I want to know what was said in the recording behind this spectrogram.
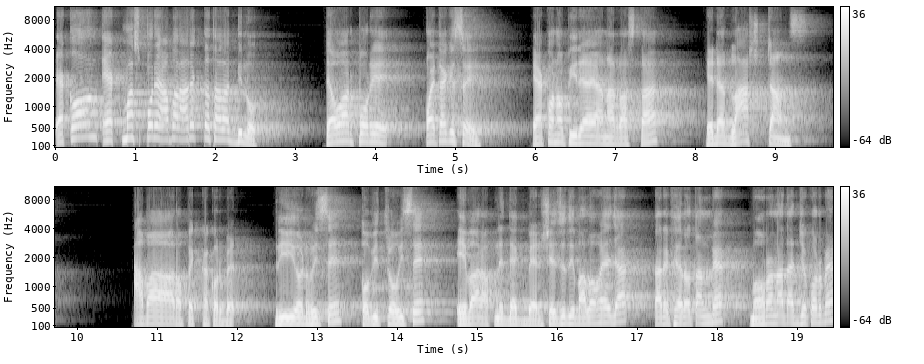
এখন এক মাস পরে আবার আরেকটা তালাক দিল। দেওয়ার পরে কয়টা গেছে? এখনও ফিরে আনার রাস্তা। এটা লাস্ট চান্স আবার অপেক্ষা করবেন পিরিয়ড হয়েছে পবিত্র হয়েছে এবার আপনি দেখবেন, সে যদি ভালো হয়ে যায় তারে ফেরত আনবে, মহারণা ধার্য করবেন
